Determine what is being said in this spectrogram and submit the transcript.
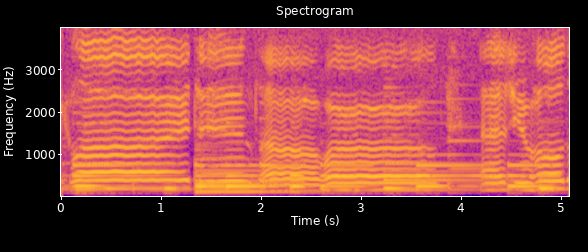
like light in the world as you hold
